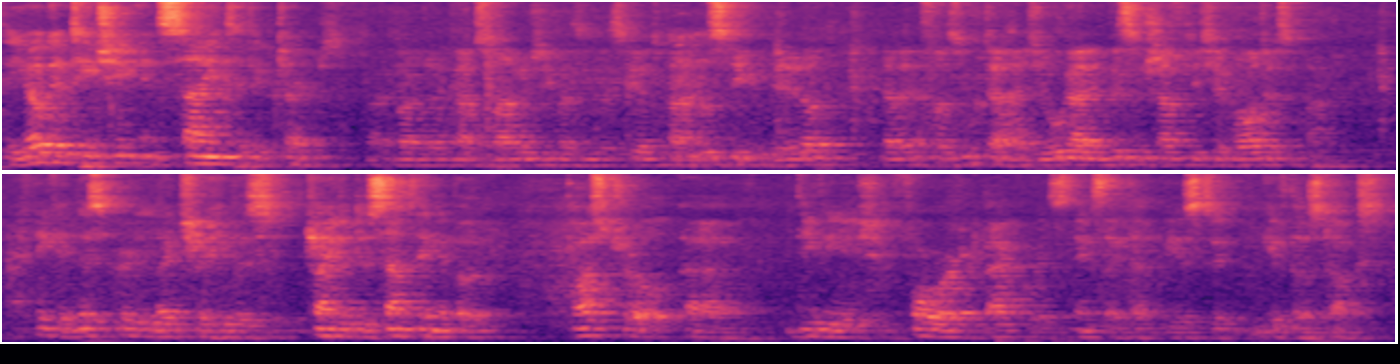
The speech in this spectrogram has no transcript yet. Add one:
the yoga teaching in scientific terms. Dann kam Swamiji, was ihm das hier ein paar lustige Bilder, ja, er versuchte halt Yoga in wissenschaftliche Worte zu packen. At think in this early lecture he was trying to do something about postural uh, deviation, forward or backwards, things like that. We used to give those talks.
